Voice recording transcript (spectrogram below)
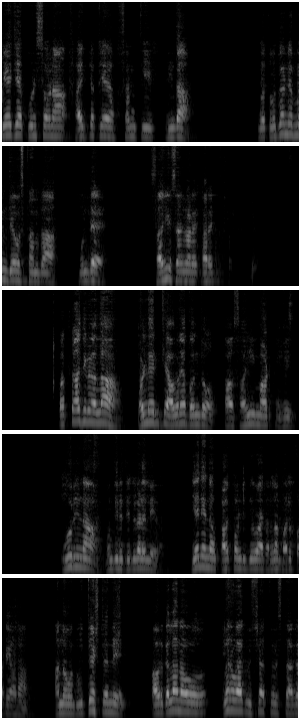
ಕೆ ಜೆ ಉಳಿಸೋಣ ಐಕ್ಯತೆಯ ಸಮಿತಿಯಿಂದ ಇವತ್ತು ಉದಂಡಮ್ಮನ ದೇವಸ್ಥಾನದ ಮುಂದೆ ಸಹಿ ಸಂಗ್ರಹಣೆ ಕಾರ್ಯಕ್ರಮ. ಭಕ್ತಾದಿಗಳೆಲ್ಲ ಒಳ್ಳೆ ರೀತಿ ಅವರೇ ಬಂದು ನಾವು ಸಹಿ ಮಾಡ್ತೀವಿ. ಊರಿನ ಮುಂದಿನ ದಿನಗಳಲ್ಲಿ ಏನೇನು ನಾವು ಕಳ್ಕೊಂಡಿದ್ದೀವೋ ಅದೆಲ್ಲ ಮರುಪಡೆಯೋಣ ಅನ್ನೋ ಒಂದು ಉದ್ದೇಶದಲ್ಲಿ ಅವ್ರಿಗೆಲ್ಲ ನಾವು ವಿವರವಾಗಿ ವಿಷಯ ತಿಳಿಸಿದಾಗ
